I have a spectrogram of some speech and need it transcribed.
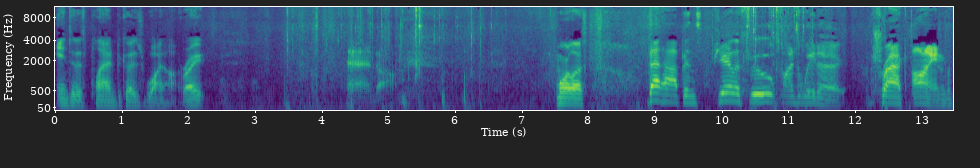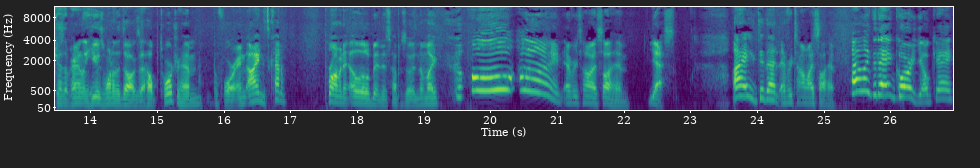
into this plan because why not, right? And um, more or less, that happens. Pierre LeFou finds a way to track Ein because apparently he was one of the dogs that helped torture him before, and Ein is kind of prominent a little bit in this episode, and I'm like, oh, Ein! Every time I saw him, yes, I did that every time I saw him. I like the dang corgi, okay?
